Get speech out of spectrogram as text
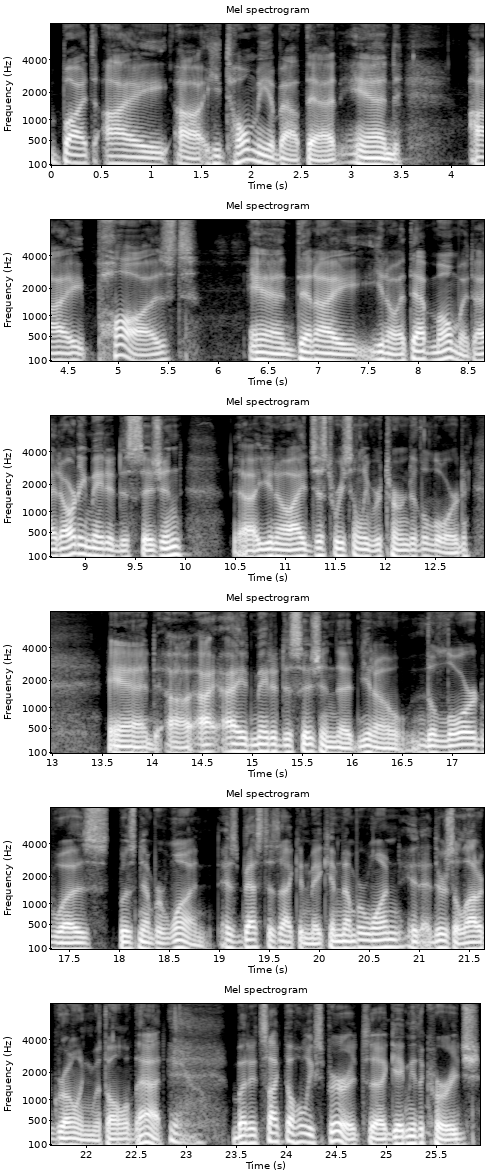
but I uh, he told me about that, and I paused, and then I, you know, at that moment, I had already made a decision. Uh, you know, I just recently returned to the Lord, and uh, I, I had made a decision that you know the Lord was was number one, as best as I can make Him number one. It, there's a lot of growing with all of that, Yeah. but it's like the Holy Spirit uh, gave me the courage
